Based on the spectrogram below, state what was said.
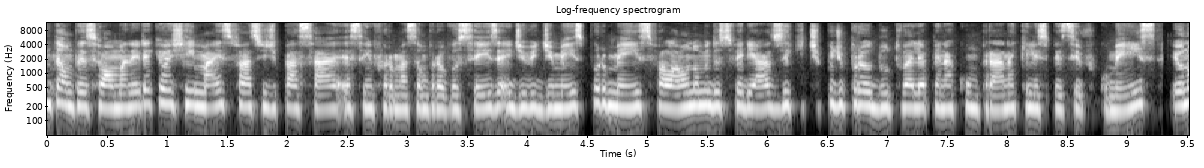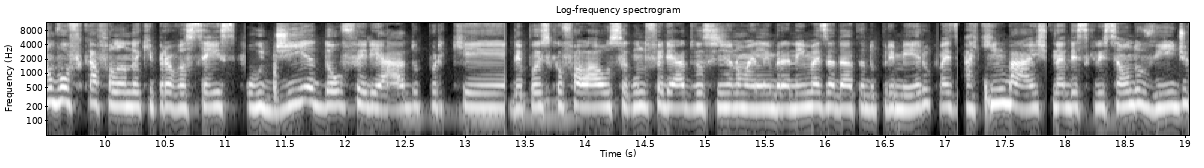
Então, pessoal, a maneira que eu achei mais fácil de passar essa informação para vocês é dividir mês por mês, falar o nome dos feriados e que tipo de produto vale a pena comprar naquele específico mês. Eu não vou ficar falando aqui para vocês o dia do feriado, porque depois que eu falar o segundo feriado, você já não vai lembrar nem mais a data do primeiro, mas aqui embaixo, na descrição do vídeo,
